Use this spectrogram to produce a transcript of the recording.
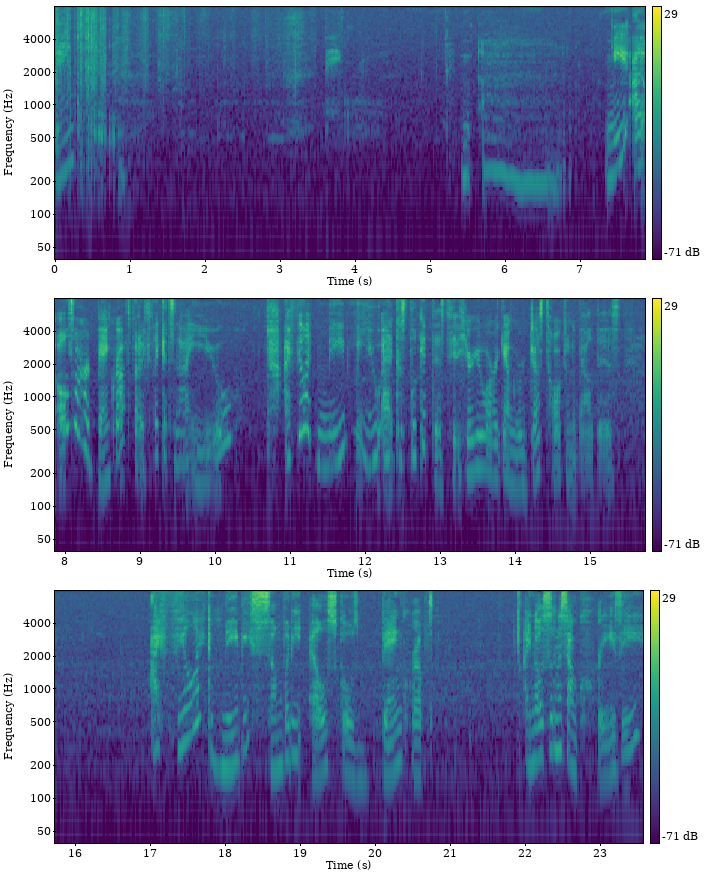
bankroll. Mm, me, I also heard bankrupt, but I feel like it's not you. I feel like maybe you, because look at this. Here you are again. We were just talking about this. I feel like maybe somebody else goes bankrupt. I know this is to sound crazy,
